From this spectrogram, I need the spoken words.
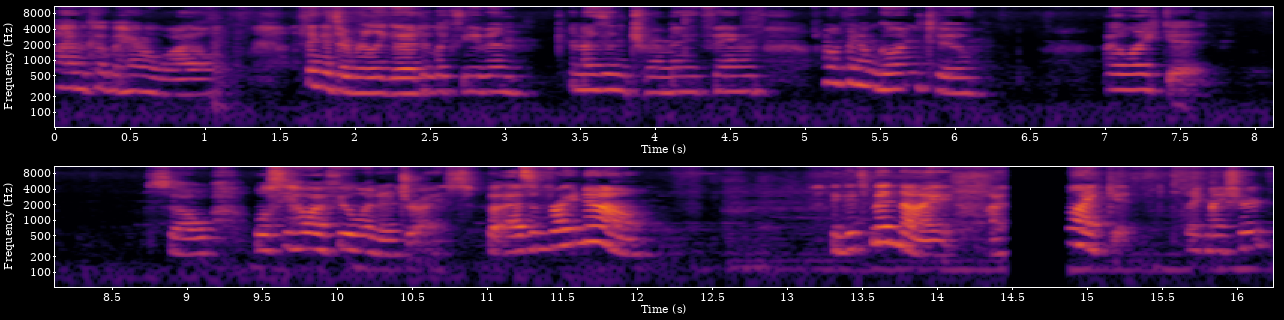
I haven't cut my hair in a while. I think it did really good. It looks even. And I didn't trim anything. I don't think I'm going to. I like it. So we'll see how I feel when it dries. But as of right now, I think it's midnight. I like it. Like my shirt?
